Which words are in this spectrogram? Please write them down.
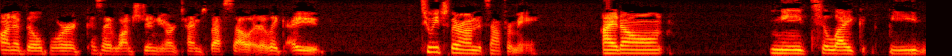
on a billboard because I launched a New York Times bestseller. Like I to each their own, it's not for me. I don't need to like be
